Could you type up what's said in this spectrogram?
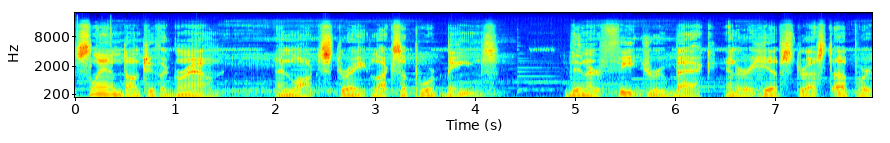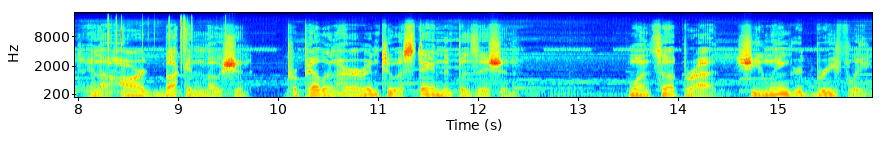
slammed onto the ground, and locked straight like support beams. Then her feet drew back and her hips thrust upward in a hard bucking motion, propelling her into a standing position. Once upright, she lingered briefly,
